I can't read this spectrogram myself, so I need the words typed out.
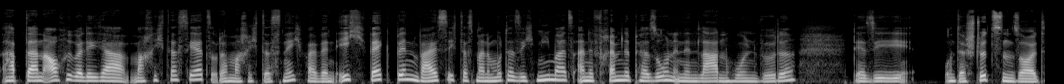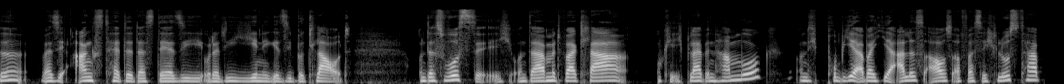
habe dann auch überlegt, ja, mache ich das jetzt oder mache ich das nicht? Weil wenn ich weg bin, weiß ich, dass meine Mutter sich niemals eine fremde Person in den Laden holen würde, der sie unterstützen sollte, weil sie Angst hätte, dass der sie oder diejenige sie beklaut. Und das wusste ich. Und damit war klar, okay, ich bleibe in Hamburg und ich probiere aber hier alles aus, auf was ich Lust habe,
